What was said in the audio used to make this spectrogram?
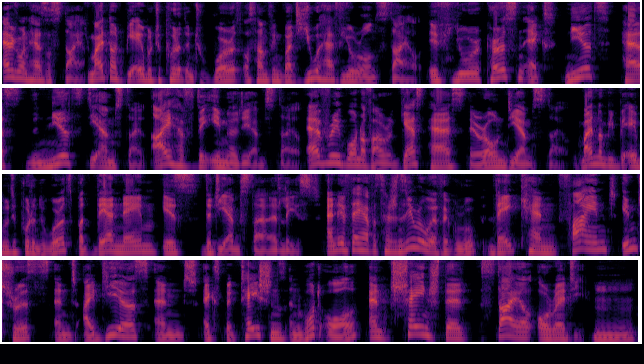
everyone has a style. You might not be able to put it into words or something, but you have your own style. If you're person X, Niels has the Niels DM style. I have the Emil DM style. Every one of our guests has their own DM style. Might not be able to put into words, but their name is the DM style at least. And if they have a session zero with a group, they can find interests and ideas and expectations and what all and change their style already. Mhm.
